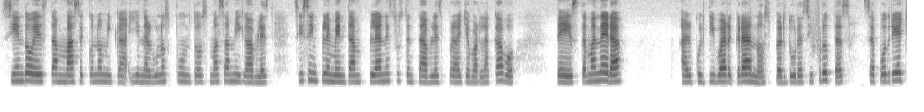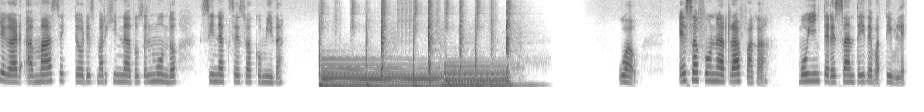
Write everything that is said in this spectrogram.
siendo esta más económica y en algunos puntos más amigables si se implementan planes sustentables para llevarla a cabo. De esta manera, al cultivar granos, verduras y frutas, se podría llegar a más sectores marginados del mundo sin acceso a comida. Wow, esa fue una ráfaga muy interesante y debatible.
